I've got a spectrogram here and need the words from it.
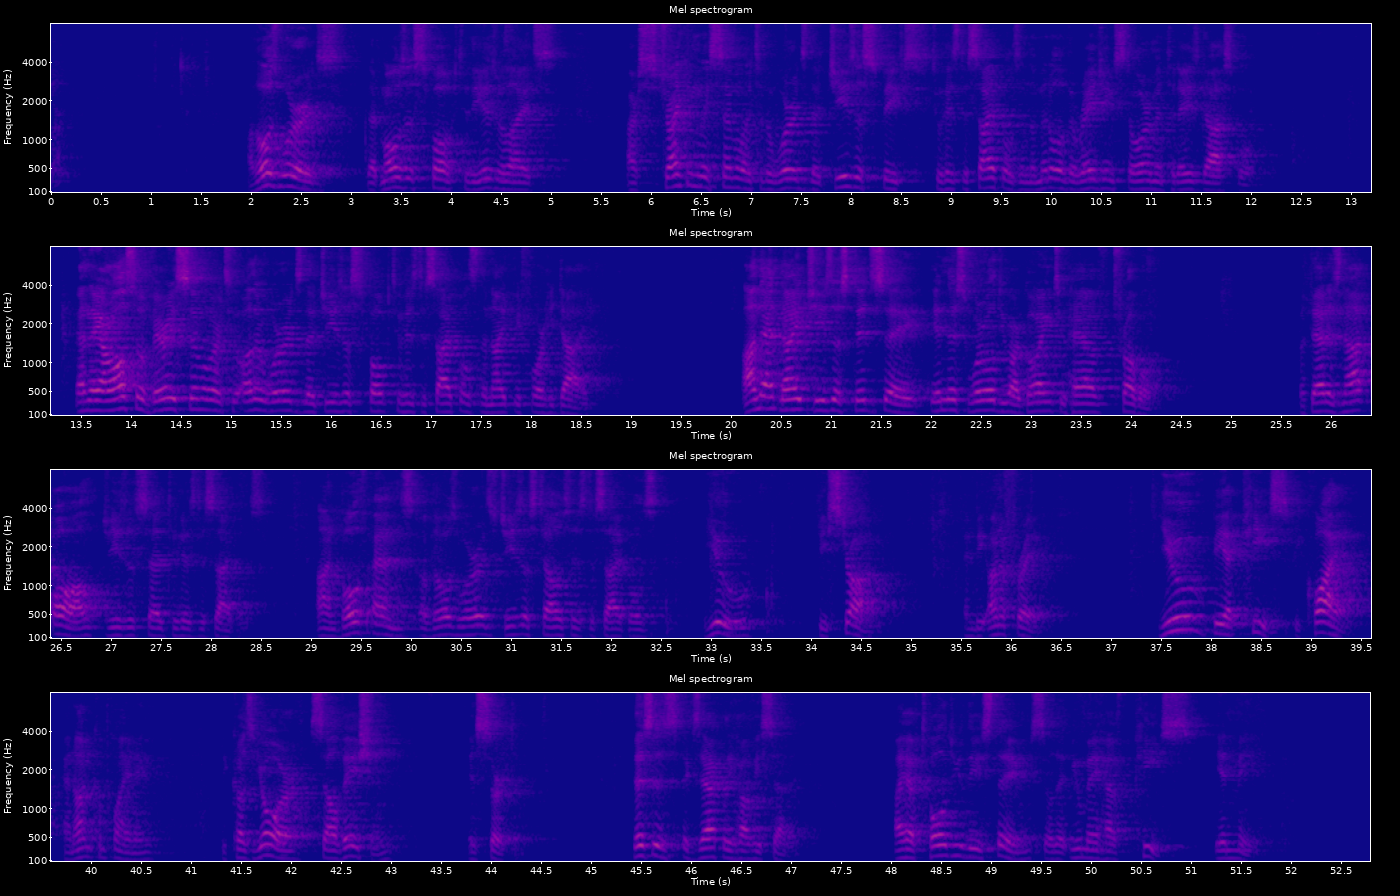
Now, those words that Moses spoke to the Israelites are strikingly similar to the words that Jesus speaks to his disciples in the middle of the raging storm in today's gospel. And they are also very similar to other words that Jesus spoke to his disciples the night before he died. On that night, Jesus did say, In this world you are going to have trouble. But that is not all Jesus said to his disciples. On both ends of those words, Jesus tells his disciples, You be strong and be unafraid. You be at peace, be quiet and uncomplaining, because your salvation is certain. This is exactly how he said it. I have told you these things so that you may have peace in me.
